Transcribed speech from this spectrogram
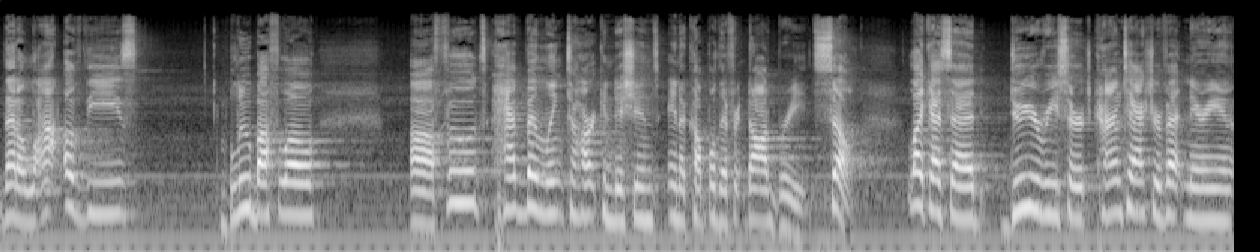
that a lot of these Blue Buffalo uh, foods have been linked to heart conditions in a couple different dog breeds. So, like I said, do your research, contact your veterinarian,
